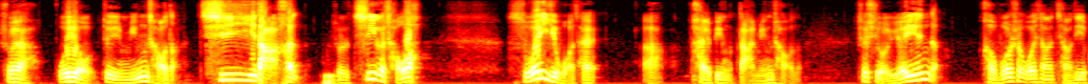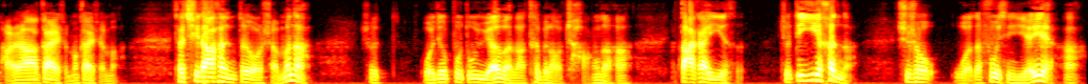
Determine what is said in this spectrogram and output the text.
说呀，我有对明朝的七大恨，就是七个仇啊，所以我才啊派兵打明朝的，这是有原因的，可不是我想抢地盘啊，干什么干什么。这七大恨都有什么呢？说我就不读原文了，特别老长的哈，大概意思就第一恨呢，是说我的父亲爷爷啊，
